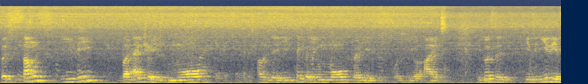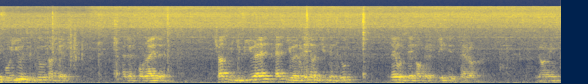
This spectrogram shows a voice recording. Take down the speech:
But it sounds easy, but actually it's more, I would say, it takes a you more practice with your eyes. Because it's easier for you to do like a, at the horizon. Trust me, if you ask your dental assistant to, they will say, okay, this is parallel. You know what I mean?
